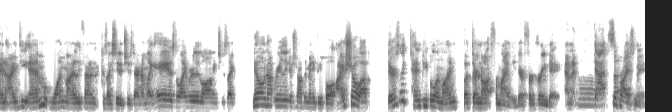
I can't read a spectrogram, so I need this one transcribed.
And I DM one Miley fan because I see that she's there. And I'm like, hey, is the line really long? And she's like, no, not really. There's not that many people. I show up. There's like 10 people in line, but they're not for Miley. They're for Green Day. And Oh, that surprised me.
